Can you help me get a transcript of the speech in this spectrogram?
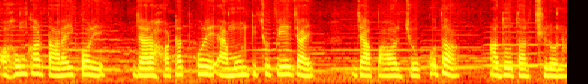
অহংকার তারাই করে, যারা হঠাৎ করে এমন কিছু পেয়ে যায়, যা পাওয়ার যোগ্যতা আদৌ তার ছিল না।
